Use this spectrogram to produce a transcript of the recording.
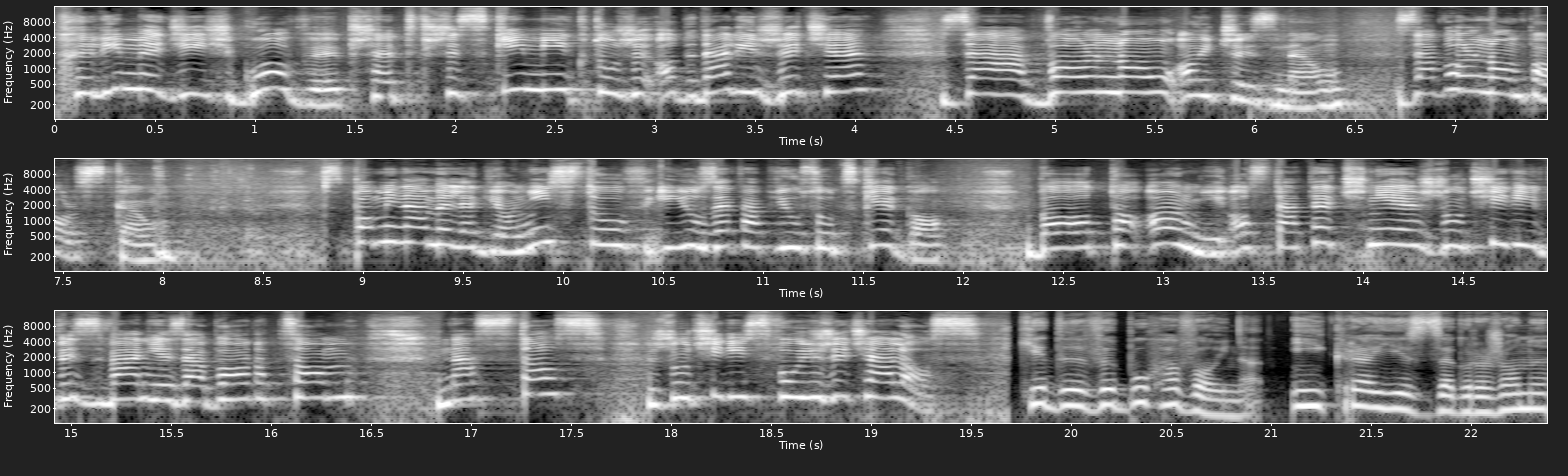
Chylimy dziś głowy przed wszystkimi, którzy oddali życie za wolną ojczyznę, za wolną Polskę. Wspominamy legionistów i Józefa Piłsudskiego, bo to oni ostatecznie rzucili wyzwanie zaborcom, na stos rzucili swój życia los. Kiedy wybucha wojna i kraj jest zagrożony,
